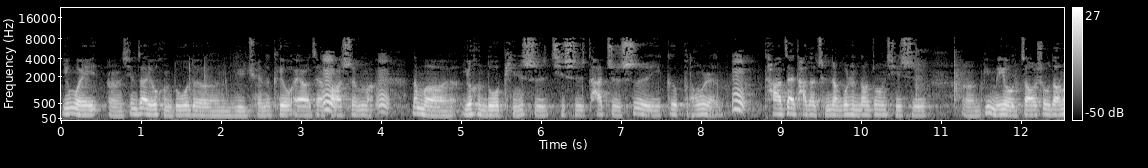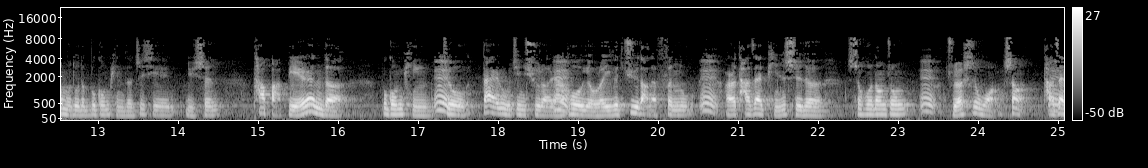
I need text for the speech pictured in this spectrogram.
因为嗯，现在有很多的女权的 KOL 在发声嘛，嗯，那么有很多平时其实她只是一个普通人，嗯。她在她的成长过程当中，其实，嗯，并没有遭受到那么多的不公平的这些女生，她把别人的不公平就带入进去了，然后有了一个巨大的愤怒。嗯，而她在平时的生活当中，嗯，主要是网上，他在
